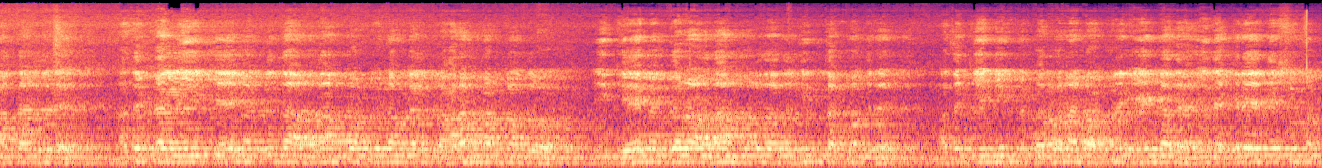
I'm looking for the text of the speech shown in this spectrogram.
ಮಾತಾಡಿದ್ರೆ ಅದಕ್ಕೆ ಅಲ್ಲಿ ಕೆ ಎಂ ಎಫ್ನಿಂದ ಅನುದಾನ ಕೊಟ್ಟು ನಮ್ಮಲ್ಲಿ ಪ್ರಾರಂಭ ಮಾಡ್ಕೊಂಡ್ರು. ಈ ಕೆ ಎಂ ಎಫ್ದವ್ರು ಅದು ಹಿಂಗೆ ತಕ್ಕೊಂಡ್ರೆ ಅದಕ್ಕೆ ನಿಮ್ಮ ಬರೋಣ ಡಾಕ್ಟರ್ ಹೇಳಿದೆ ಐದು ಎಕರೆ ಇದೆ ಸುಮ್ಮನೆ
